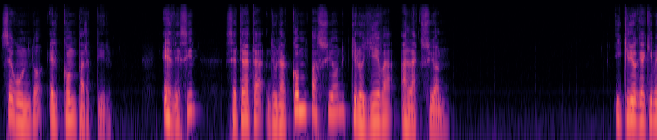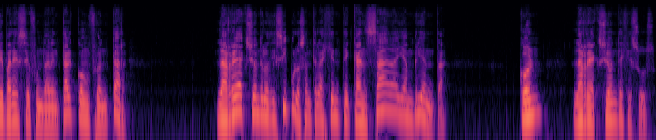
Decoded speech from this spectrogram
Segundo, el compartir. Es decir, se trata de una compasión que lo lleva a la acción. Y creo que aquí me parece fundamental confrontar la reacción de los discípulos ante la gente cansada y hambrienta con la reacción de Jesús.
